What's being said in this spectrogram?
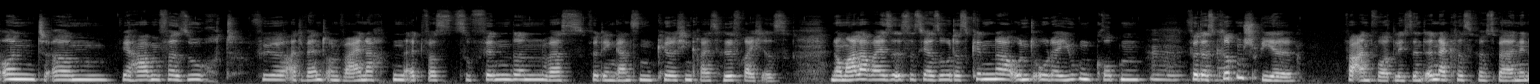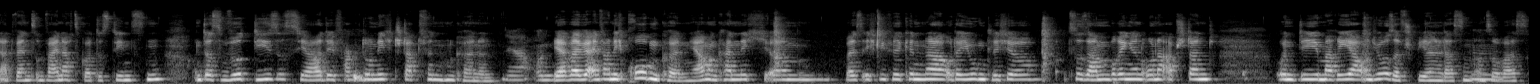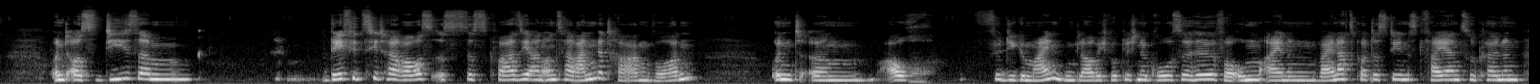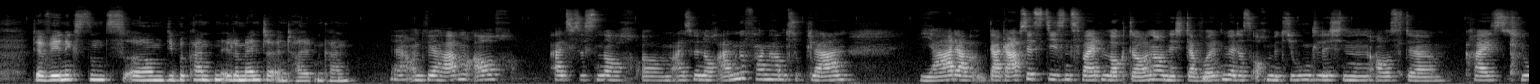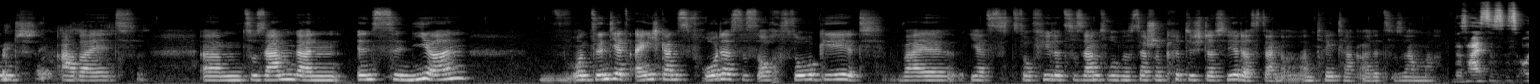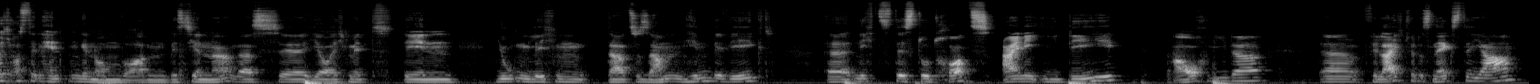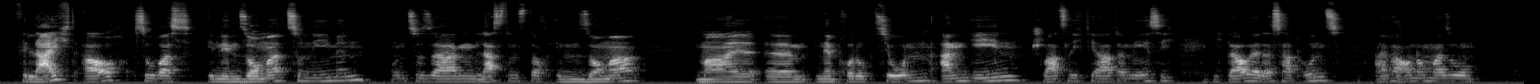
Und ähm, wir haben versucht, für Advent und Weihnachten etwas zu finden, was für den ganzen Kirchenkreis hilfreich ist. Normalerweise ist es ja so, dass Kinder und oder Jugendgruppen mhm, für das. Krippenspiel verantwortlich sind in der Christfestfeier, in den Advents- und Weihnachtsgottesdiensten. Und das wird dieses Jahr de facto mhm. nicht stattfinden können. Ja, und ja, weil wir einfach nicht proben können. Ja, man kann nicht, ähm, weiß ich, wie viele Kinder oder Jugendliche zusammenbringen ohne Abstand und die Maria und Josef spielen lassen mhm. und sowas. Und aus diesem Defizit heraus ist es quasi an uns herangetragen worden. Und ähm, auch für die Gemeinden, glaube ich, wirklich eine große Hilfe, um einen Weihnachtsgottesdienst feiern zu können, der wenigstens ähm, die bekannten Elemente enthalten kann. Ja, und wir haben auch, als es noch, ähm, als wir noch angefangen haben zu planen, ja, da, da gab es jetzt diesen zweiten Lockdown noch nicht. Da wollten wir das auch mit Jugendlichen aus der Kreisjugendarbeit ähm, zusammen dann inszenieren und sind jetzt eigentlich ganz froh, dass es auch so geht, weil jetzt so viele zusammenzurufen, ist ja schon kritisch, dass wir das dann am Drehtag alle zusammen machen. Das heißt, es ist euch aus den Händen genommen worden, ein bisschen, ne? dass äh, ihr euch mit den Jugendlichen da zusammen hinbewegt. Äh, nichtsdestotrotz eine Idee auch wieder, äh, vielleicht für das nächste Jahr, vielleicht auch sowas in den Sommer zu nehmen und zu sagen, lasst uns doch im Sommer mal ähm, eine Produktion angehen, Schwarzlichttheatermäßig. Ich glaube, das hat uns einfach auch nochmal so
